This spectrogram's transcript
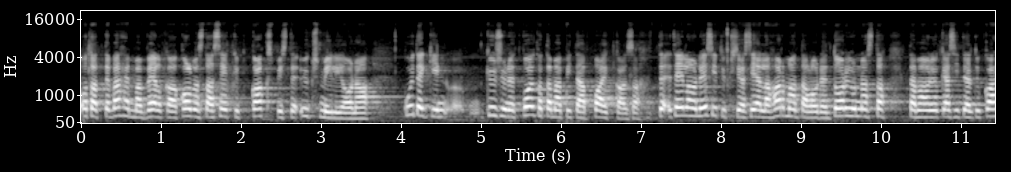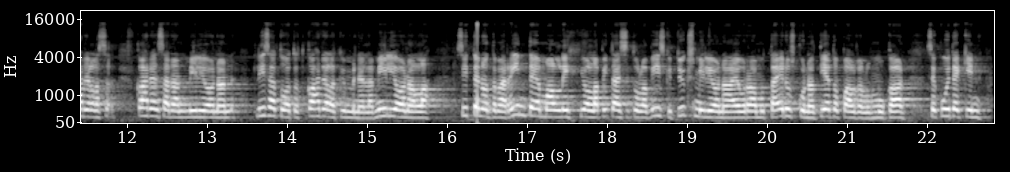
otatte vähemmän velkaa 372,1 miljoonaa Kuitenkin kysyn, että voiko tämä pitää paikkansa. Te, teillä on esityksiä siellä harmaan talouden torjunnasta. Tämä on jo käsitelty 200 miljoonan lisätuotot 20 miljoonalla. Sitten on tämä rinteen-malli, jolla pitäisi tulla 51 miljoonaa euroa, mutta eduskunnan tietopalvelun mukaan se kuitenkin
